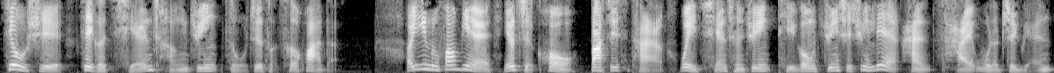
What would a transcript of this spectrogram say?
就是这个虔诚军组织所策划的。而印度方面也指控巴基斯坦为虔诚军提供军事训练和财务的支援。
